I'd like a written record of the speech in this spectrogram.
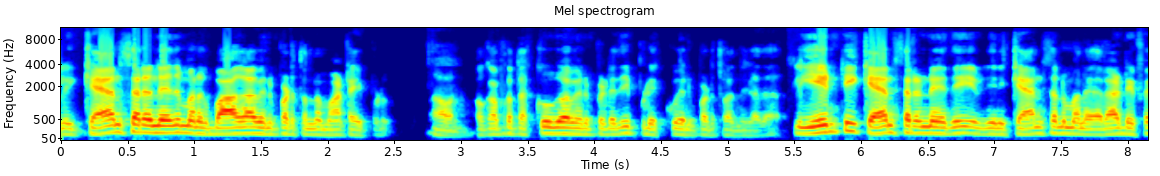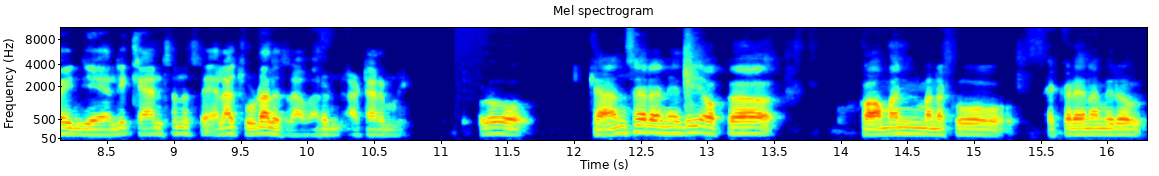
అసలు ఈ క్యాన్సర్ అనేది మనకు బాగా వినపడుతున్న మాట ఇప్పుడు. అవును. ఒకప్పుడు తక్కువగా వినపడేది ఇప్పుడు ఎక్కువ వినపడుతుంది కదా. అసలు ఏంటి క్యాన్సర్ అనేది? దీని క్యాన్సర్ మనం ఎలా డిఫైన్ చేయాలి? క్యాన్సర్ ఎలా చూడాలి అసలు వరుణ్- ఆ term ని? ఇప్పుడు క్యాన్సర్ అనేది ఒక కామన్ మనకు ఎక్కడైనా మీరు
